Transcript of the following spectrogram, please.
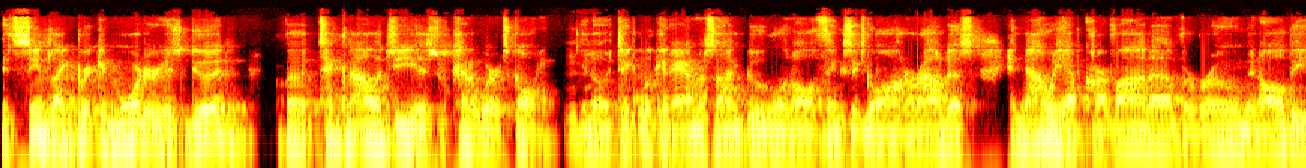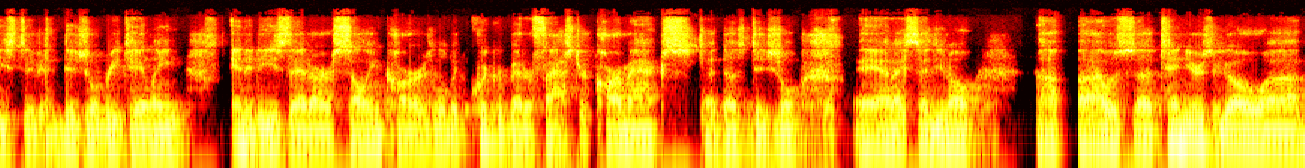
it seems like brick and mortar is good, but technology is kind of where it's going. Mm-hmm. You know, take a look at Amazon, Google, and all the things that go on around us. And now we have Carvana, Vroom, and all these digital retailing entities that are selling cars a little bit quicker, better, faster. CarMax uh, does digital. Yep. And I said, you know, uh, I was uh, 10 years ago uh,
